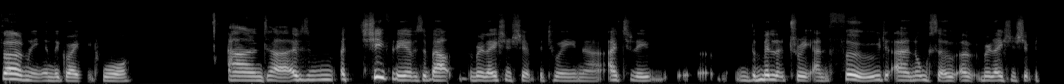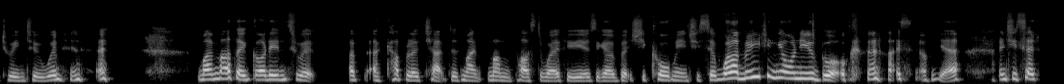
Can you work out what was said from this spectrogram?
firmly in the Great War, and uh, it was uh, chiefly it was about the relationship between uh, actually uh, the military and food, and also a relationship between two women. my mother got into it a, a, couple of chapters. My mum passed away a few years ago, but she called me and she said, Well, I'm reading your new book. And I said, Oh, yeah. And she said,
